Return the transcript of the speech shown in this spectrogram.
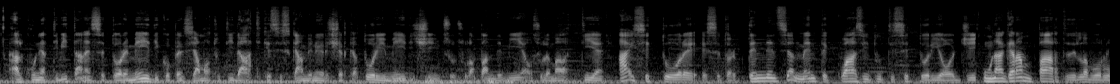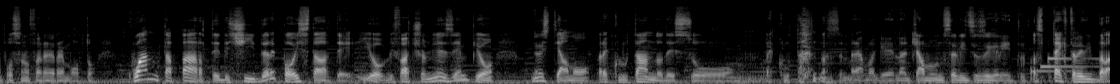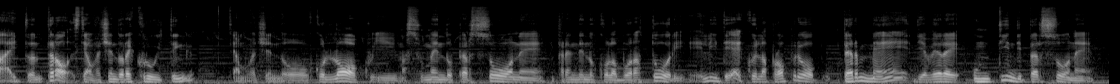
alcune attività nel settore medico, pensiamo a tutti i dati che si scambiano i ricercatori, i medici su, sulla pandemia o sulle malattie, hai settore e settore. Tendenzialmente quasi tutti i settori oggi una gran parte del lavoro lo possono fare in remoto. Quanta parte decidere poi sta a te. Io vi faccio il mio esempio, noi stiamo reclutando adesso, reclutando sembrava che lanciamo un servizio segreto, la Spectre di Brighton, però stiamo facendo recruiting stiamo facendo colloqui, assumendo persone, prendendo collaboratori e l'idea è quella proprio per me di avere un team di persone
